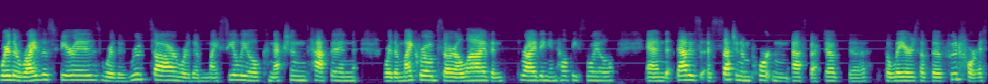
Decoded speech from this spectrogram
where the rhizosphere is, where the roots are, where the mycelial connections happen, where the microbes are alive and thriving in healthy soil. And that is a, such an important aspect of the, the layers of the food forest.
